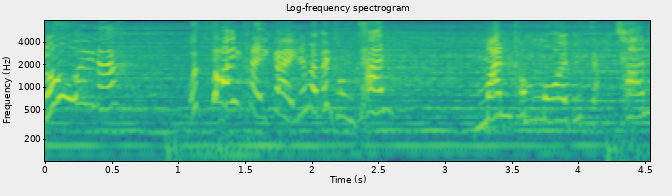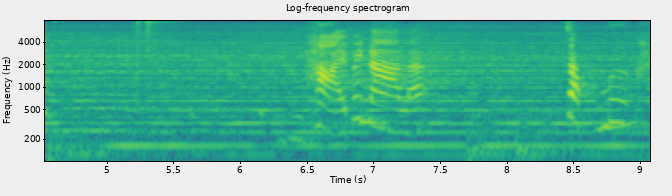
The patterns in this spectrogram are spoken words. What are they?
รู้ไว้นะ ว่าสร้อยไข่ไก่นี่มันเป็นของฉัน มันขโมยไปจากฉัน หายไปนานแล้ว จับมือใคร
